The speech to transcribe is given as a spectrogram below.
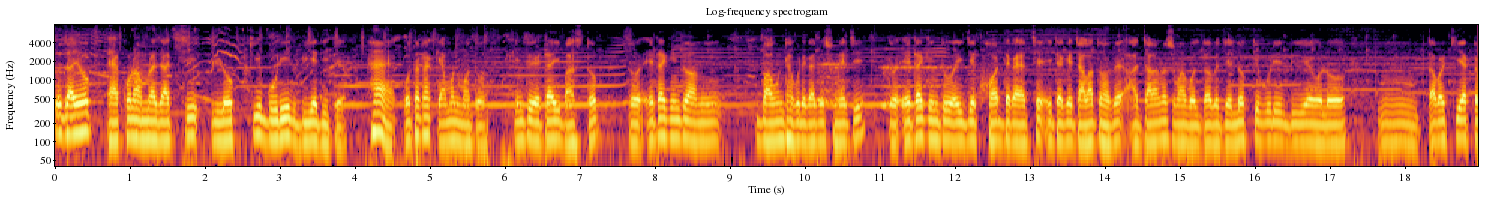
তো যাই হোক, এখন আমরা যাচ্ছি লক্ষ্মী বুড়ির বিয়ে দিতে। হ্যাঁ কথাটা কেমন মতো? কিন্তু এটাই বাস্তব। তো এটা কিন্তু আমি বাউন ঠাকুরের কাছে শুনেছি। তো এটা কিন্তু এই যে খড় দেখা যাচ্ছে, এটাকে জ্বালাতে হবে। আর জ্বালানোর সময় বলতে হবে যে, লক্ষ্মী বুড়ির বিয়ে হলো তারপর কি একটা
